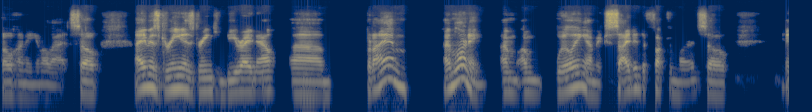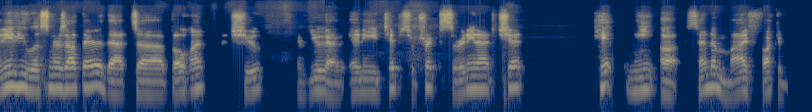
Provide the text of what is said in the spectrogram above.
bow hunting and all that. So I am as green as green can be right now. Um, but I am I'm learning. I'm I'm willing. I'm excited to fucking learn. So any of you listeners out there that uh, bow hunt and shoot, if you have any tips or tricks or any of that shit, hit me up. Send them my fucking.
